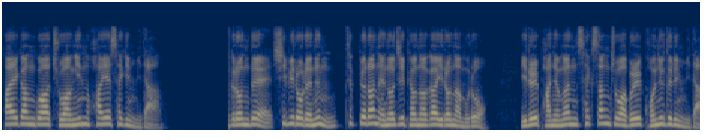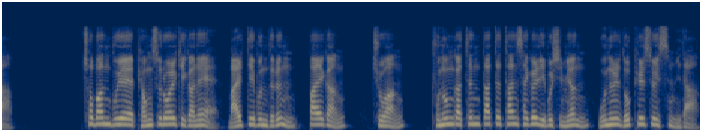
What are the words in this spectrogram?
빨강과 주황인 화의 색입니다. 그런데 11월에는 특별한 에너지 변화가 일어나므로 이를 반영한 색상 조합을 권유드립니다. 초반부의 병수롤 기간에 말띠분들은 빨강, 주황, 분홍 같은 따뜻한 색을 입으시면 운을 높일 수 있습니다.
